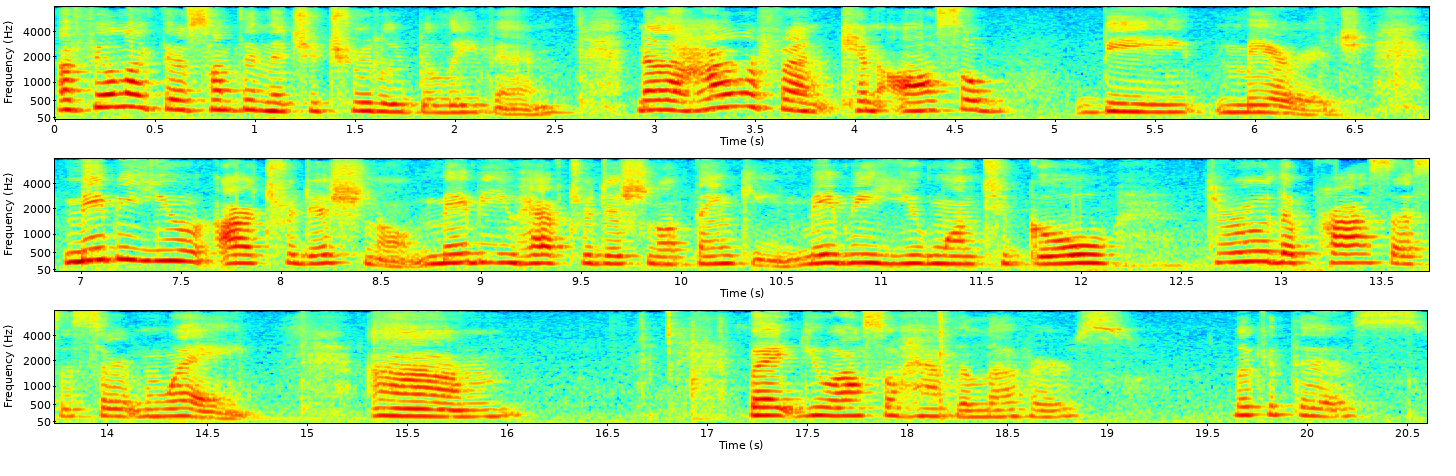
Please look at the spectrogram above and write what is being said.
I feel like there's something that you truly believe in. Now, the Hierophant can also be marriage. Maybe you are traditional. Maybe you have traditional thinking. Maybe you want to go through the process a certain way. Um, but you also have the lovers. Look at this.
